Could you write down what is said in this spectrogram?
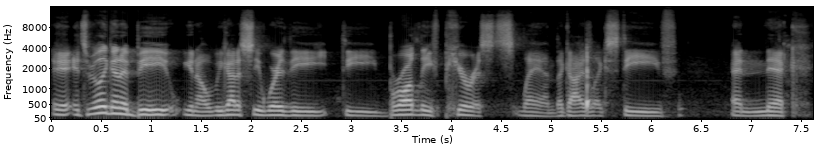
it, it's really going to be. You know, we got to see where the the broadleaf purists land. The guys like Steve and Nick.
